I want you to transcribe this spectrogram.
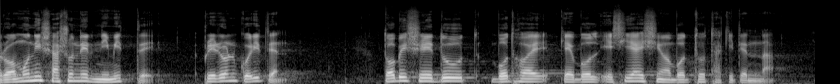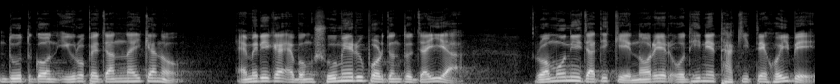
রমণী শাসনের নিমিত্তে প্রেরণ করিতেন, তবে সে দূত বোধহয় কেবল এশিয়ায় সীমাবদ্ধ থাকিতেন না। দূতগণ ইউরোপে যান নাই কেন? আমেরিকা এবং সুমেরু পর্যন্ত যাইয়া রমণী জাতিকে নরের অধীনে থাকিতে হইবে,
